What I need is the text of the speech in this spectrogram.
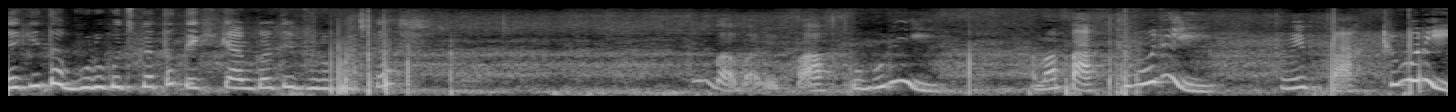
দেখি তো ভুরু কুচকা তো দেখি কেমন করে তুই ভুরু কুচকা বাবা রে পাকটু বুড়ি আমার পাকটু বুড়ি তুমি পাকটু বুড়ি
